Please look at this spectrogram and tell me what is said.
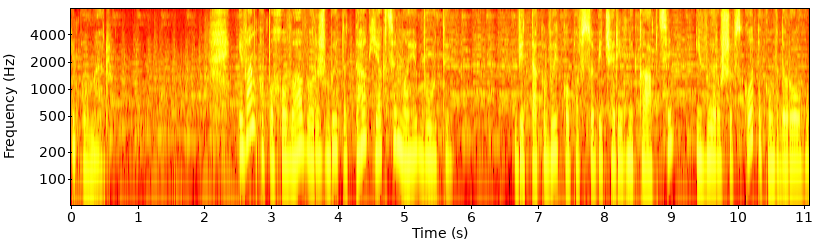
і помер. Іванко поховав ворожбита так, як це має бути. Відтак викопав собі чарівні капці і вирушив з котиком в дорогу.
